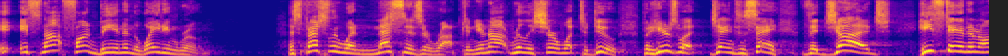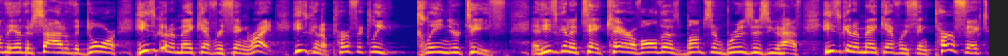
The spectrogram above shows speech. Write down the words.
It, it's not fun being in the waiting room, especially when messes erupt and you're not really sure what to do. But here's what James is saying the judge, he's standing on the other side of the door. He's going to make everything right, he's going to perfectly clean your teeth and he's going to take care of all those bumps and bruises you have. He's going to make everything perfect.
